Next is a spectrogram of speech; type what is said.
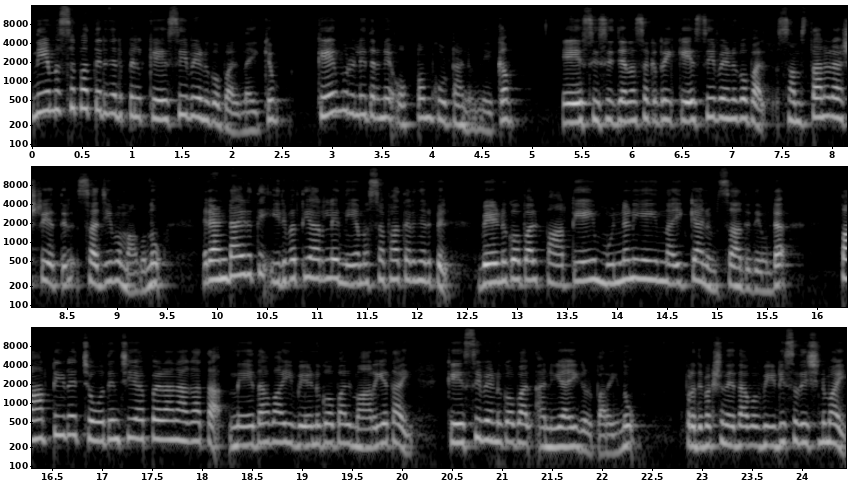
നിയമസഭാ തെരഞ്ഞെടുപ്പിൽ കെ സി വേണുഗോപാൽ നയിക്കും. കെ മുരളീധരനെ ഒപ്പം കൂട്ടാനും നീക്കം. A C C general secretary K C Venugopal സംസ്ഥാന രാഷ്ട്രീയത്തിൽ സജീവമാകുന്നു. രണ്ടായിരത്തി ഇരുപത്തിയാറിലെ നിയമസഭാ തെരഞ്ഞെടുപ്പിൽ വേണുഗോപാൽ പാർട്ടിയെയും മുന്നണിയെയും നയിക്കാനും സാധ്യതയുണ്ട്. പാർട്ടിയിലെ ചോദ്യം ചെയ്യപ്പെടാനാകാത്ത നേതാവായി വേണുഗോപാൽ മാറിയതായി കെ സി വേണുഗോപാൽ അനുയായികൾ പറയുന്നു. പ്രതിപക്ഷ നേതാവ് വി ഡി സതീശനുമായി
